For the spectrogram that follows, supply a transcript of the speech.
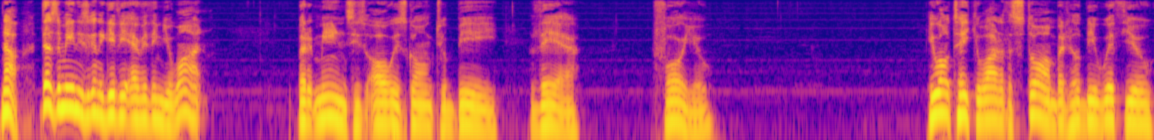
Now, doesn't mean He's going to give you everything you want, but it means He's always going to be there for you. He won't take you out of the storm, but He'll be with you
